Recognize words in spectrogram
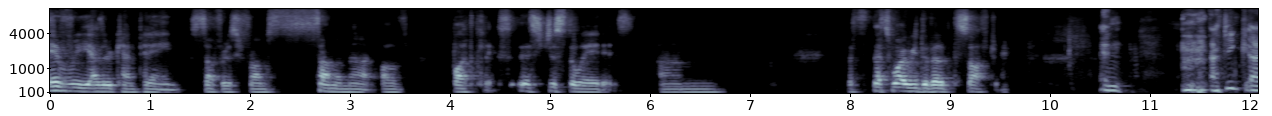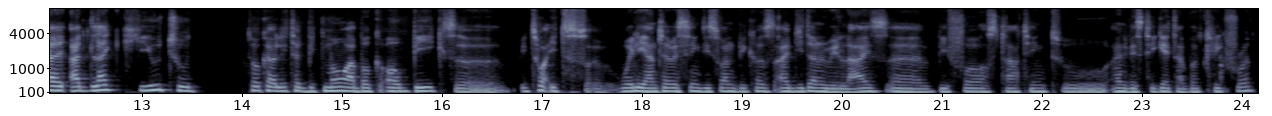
every other campaign suffers from some amount of bot clicks. It's just the way it is. Um, that's, that's why we developed the software. And I think I, would like you to talk a little bit more about how big the it's it's really interesting this one because I didn't realize uh, before starting to investigate about click fraud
